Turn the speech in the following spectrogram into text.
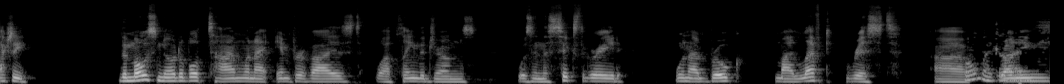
actually the most notable time when i improvised while playing the drums was in the sixth grade when i broke my left wrist uh, oh my running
